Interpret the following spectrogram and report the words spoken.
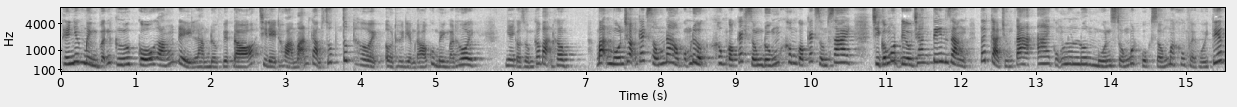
thế nhưng mình vẫn cứ cố gắng để làm được việc đó chỉ để thỏa mãn cảm xúc tức thời ở thời điểm đó của mình mà thôi. Nghe có giống các bạn không? Bạn muốn chọn cách sống nào cũng được, không có cách sống đúng, không có cách sống sai. Chỉ có một điều Trang tin rằng tất cả chúng ta ai cũng luôn luôn muốn sống một cuộc sống mà không phải hối tiếc.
